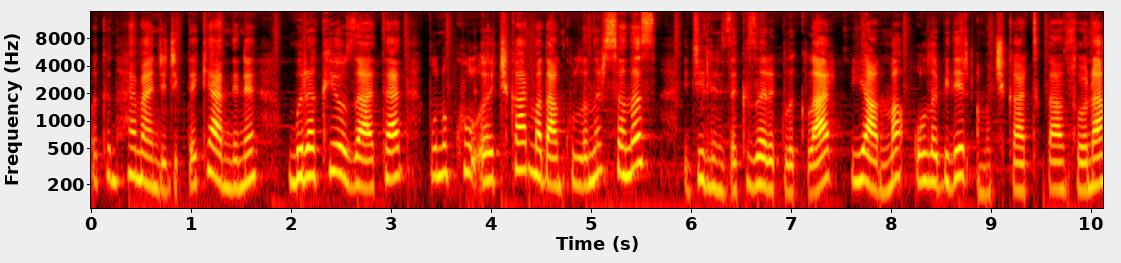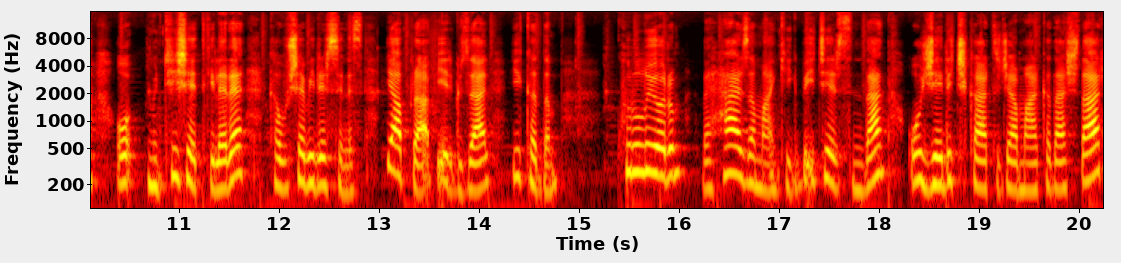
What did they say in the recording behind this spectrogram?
Bakın hemencecik de kendini bırakıyor zaten. Bunu e, çıkarmadan kullanırsanız cildinizde kızarıklıklar, yanma olabilir ama çıkarttıktan sonra o müthiş etkilere kavuşabilirsiniz. Yaprağı bir güzel yıkadım. Kuruluyorum ve her zamanki gibi içerisinden o jeli çıkartacağım arkadaşlar.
